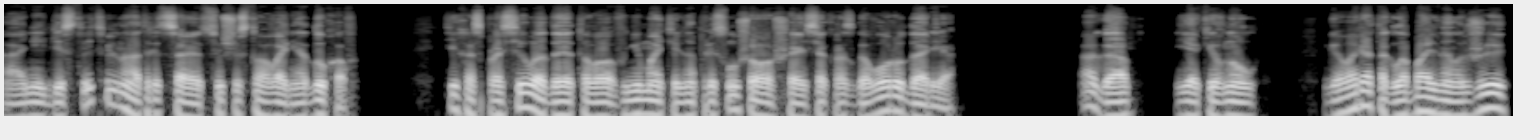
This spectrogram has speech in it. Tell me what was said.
А они действительно отрицают существование духов? Тихо спросила до этого внимательно прислушивавшаяся к разговору Дарья. «Ага», — я кивнул. «Говорят о глобальной лжи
